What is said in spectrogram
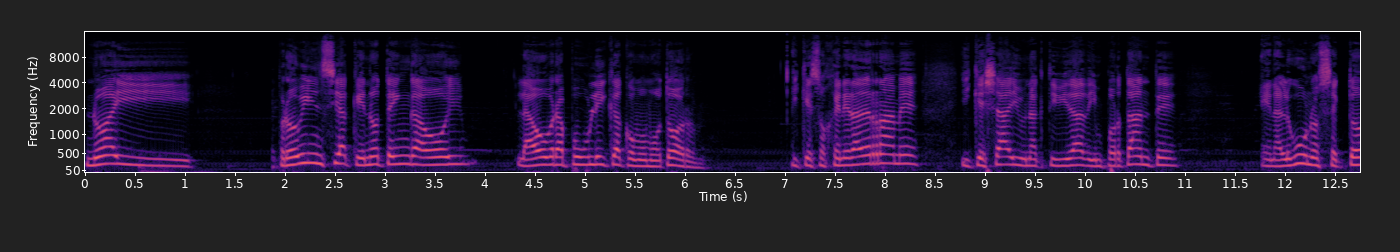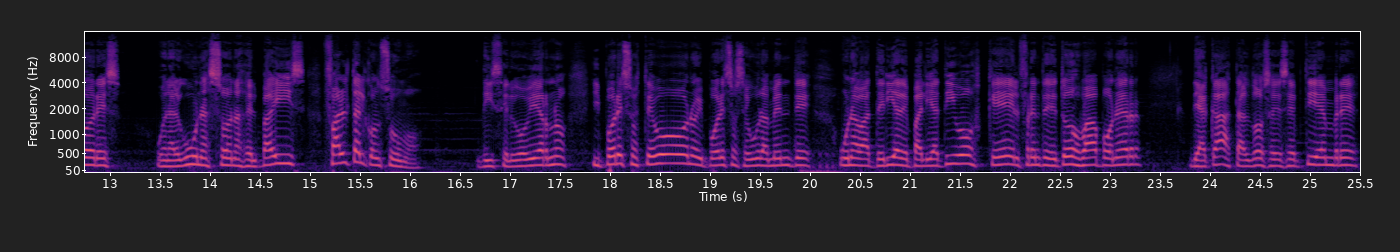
no hay provincia que no tenga hoy la obra pública como motor y que eso genera derrame y que ya hay una actividad importante en algunos sectores o en algunas zonas del país, falta el consumo, dice el gobierno, y por eso este bono y por eso seguramente una batería de paliativos que el Frente de Todos va a poner de acá hasta el 12 de septiembre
